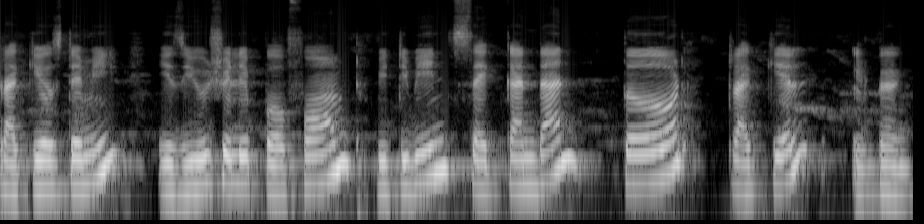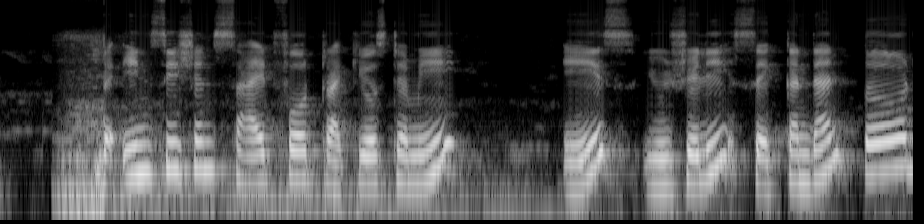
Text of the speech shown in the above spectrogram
Tracheostomy is usually performed between second and third tracheal ring. The incision site for tracheostomy is usually second and third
